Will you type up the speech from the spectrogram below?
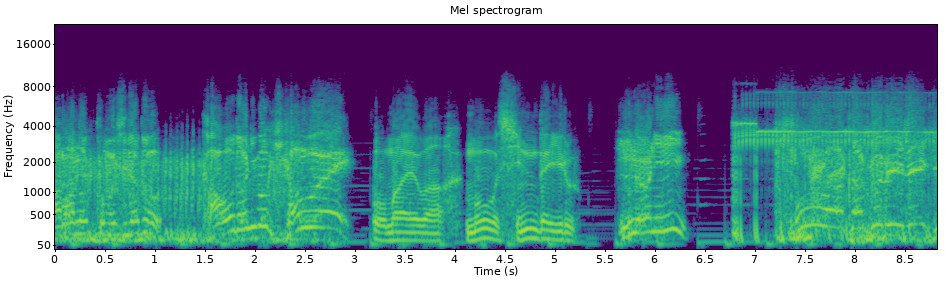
様の拳などかほどにも効かんわい。お前はもう死んでいる。何？もうは匠でき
